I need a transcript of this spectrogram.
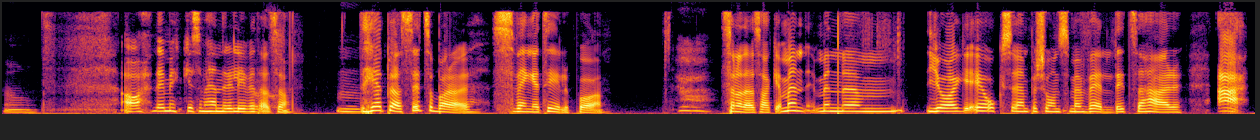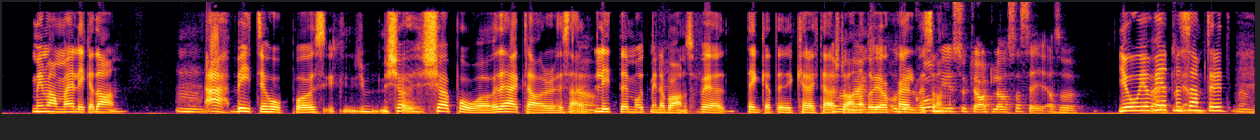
Ja, ja det är mycket som händer i livet alltså. Mm. Helt plötsligt så bara svänger till på sådana där saker. Men, men um, jag är också en person som är väldigt så här... Ah, min mamma är likadan. Mm. Ah, bit ihop och kör, kör, på och det här klarar du. Så. Ja. Lite mot mina barn så får jag tänka att det är karaktärsdanande ja, och jag själv är sån. Och det kommer ju såklart lösa sig. Alltså, jo, jag verkligen. vet men samtidigt. Men.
